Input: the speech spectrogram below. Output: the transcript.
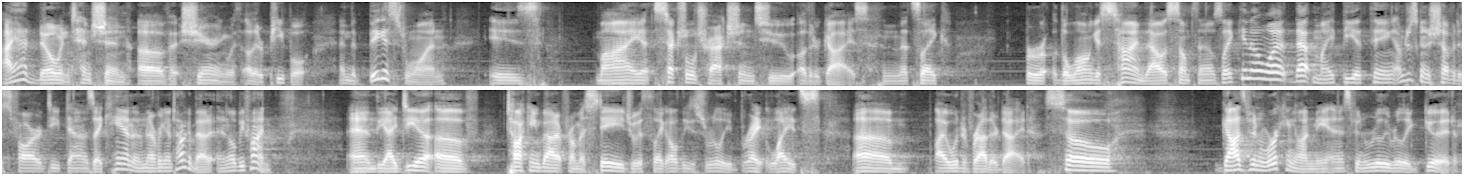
I had no intention of sharing with other people. And the biggest one is my sexual attraction to other guys. And that's like, for the longest time, that was something I was like, you know what, that might be a thing. I'm just going to shove it as far deep down as I can, and I'm never going to talk about it, and it'll be fine. And the idea of talking about it from a stage with like all these really bright lights, um, I would have rather died. So God's been working on me, and it's been really, really good,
